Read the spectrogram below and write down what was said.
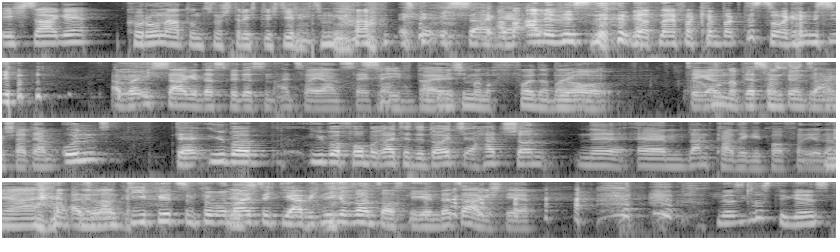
ich sage, Corona hat uns einen Strich durch die Rechnung gemacht. Ich sage, Aber alle wissen, wir hatten einfach keinen Bock, das zu organisieren. aber ich sage, dass wir das in ein, zwei Jahren safe, Safe, machen. da bin ich immer noch voll dabei. Bro, Digga, 100% das, was wir uns angeschaut haben. Und der über, übervorbereitete Deutsche hat schon eine ähm, Landkarte gekauft von Irland. Ja, Also und die 1495, die habe ich nicht umsonst ausgegeben, das sage ich dir. Das Lustige ist,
